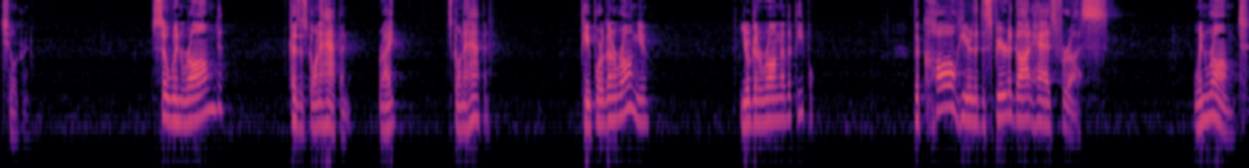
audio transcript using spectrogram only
children. So, when wronged, because it's going to happen, right? It's going to happen. People are going to wrong you. You're going to wrong other people. The call here that the Spirit of God has for us, when wronged,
